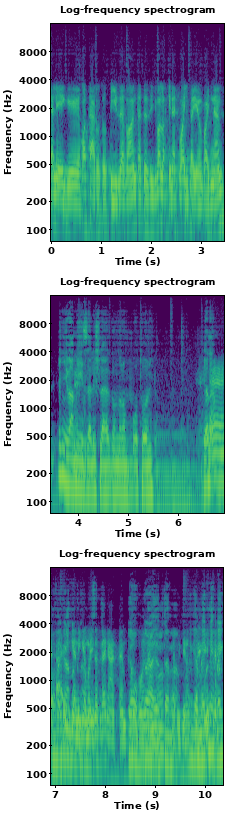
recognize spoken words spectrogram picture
elég ö, határozott íze van, tehát ez így valakinek vagy bejön, vagy nem. De nyilván mézzel is lehet gondolom pótolni. Ja, nem, Eh, a vegánnak igen, igen, nem. mondjuk az vegán szempontból Jó, nem. rájöttem. mert ugye- Igen, még, még, még,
